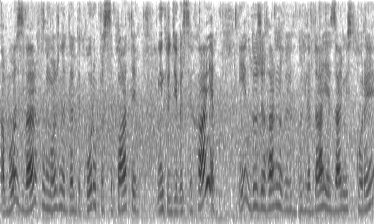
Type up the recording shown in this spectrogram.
або зверху можна для декору посипати. Він тоді висихає і дуже гарно виглядає замість кори,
